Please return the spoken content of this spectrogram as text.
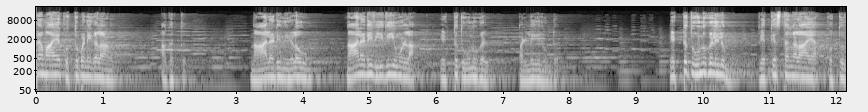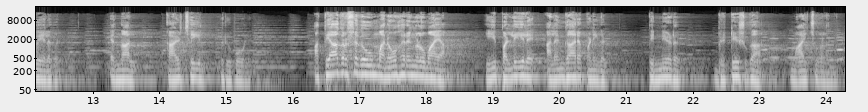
മനോഹരമായ കൊത്തുപണികളാണ് അകത്ത്. നാലടി നീളവും നാലടി വീതിയുമുള്ള എട്ട് തൂണുകൾ പള്ളിയിലുണ്ട്. എട്ട് തൂണുകളിലും വ്യത്യസ്തങ്ങളായ കൊത്തുവേലകൾ എന്നാൽ കാഴ്ചയിൽ ഒരുപോലെ. അത്യാകർഷകവും മനോഹരങ്ങളുമായ ഈ പള്ളിയിലെ അലങ്കാരപ്പണികൾ പിന്നീട് ബ്രിട്ടീഷുകാർ മായ്ച്ചു കളഞ്ഞു.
